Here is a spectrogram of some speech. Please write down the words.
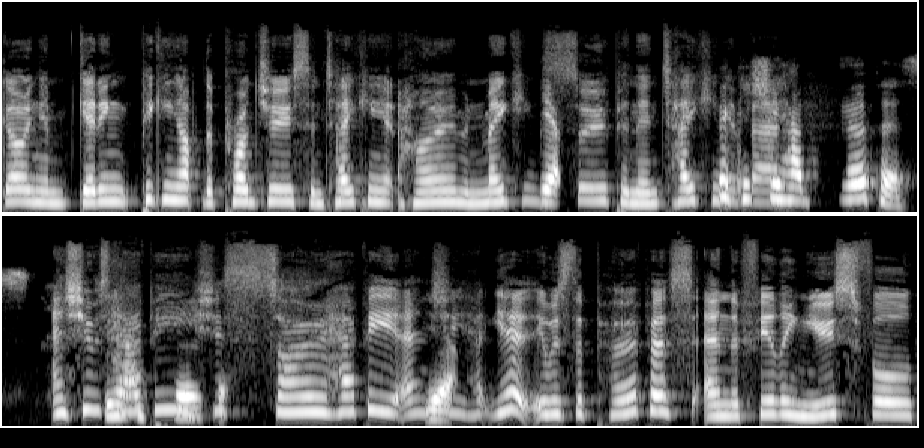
going and getting, picking up the produce and taking it home and making yep. soup and then taking because it back. she had purpose. And she was she happy. She's so happy. And yeah. she, yeah, it was the purpose and the feeling useful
